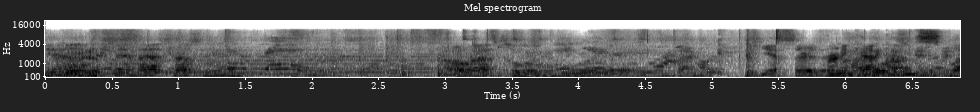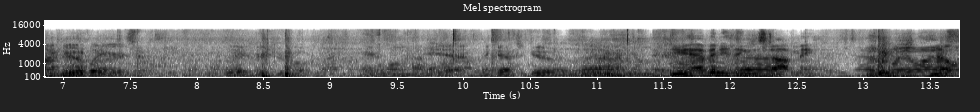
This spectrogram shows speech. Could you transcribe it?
Yeah, Go I ahead. understand that. Trust me. Oh, that's cool. Yes, sir. Burning Catacombs? Black and Yep. clear. Yeah, I think I have to go with that. Do you have anything to stop me? Nope.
